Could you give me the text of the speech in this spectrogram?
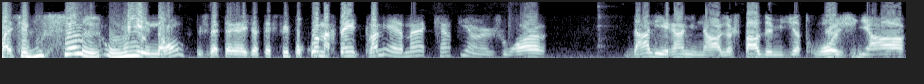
Ben, c'est difficile, oui et non. Je vais t'expliquer pourquoi, Martin. Premièrement, quand il y a un joueur dans les rangs mineurs, là, je parle de midget 3, junior,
